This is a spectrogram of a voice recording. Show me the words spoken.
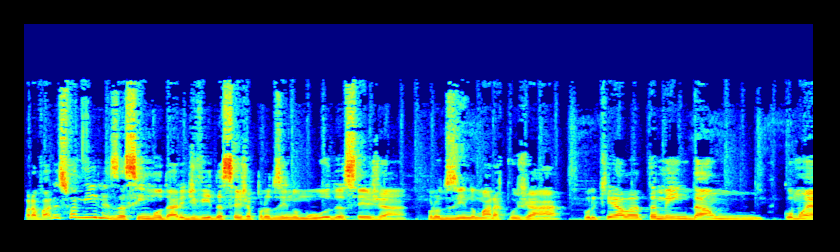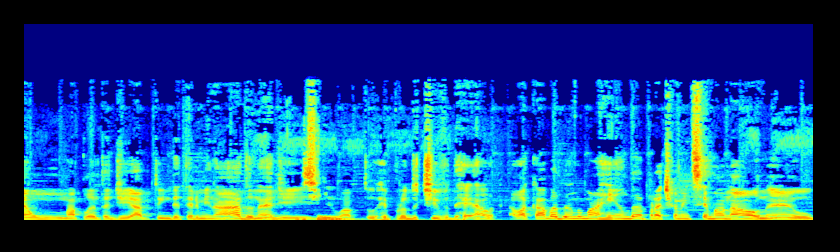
para várias famílias assim mudarem de vida, seja produzindo muda, seja produzindo maracujá, porque ela também dá um, como é uma planta de hábito indeterminado, né, de, de o hábito reprodutivo dela, ela acaba dando uma renda praticamente semanal, né? O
